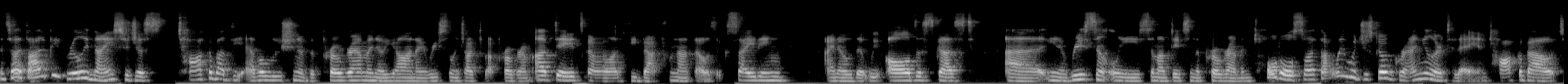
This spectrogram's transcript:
And so I thought it'd be really nice to just talk about the evolution of the program. I know Jan, I recently talked about program updates, got a lot of feedback from that. That was exciting. I know that we all discussed, uh, you know, recently some updates in the program in total. So I thought we would just go granular today and talk about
